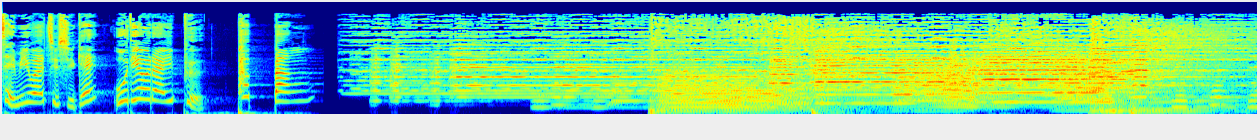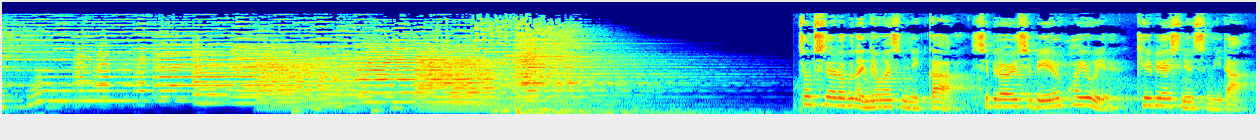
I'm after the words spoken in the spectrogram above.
재미와 지식의 오디오 라이프 팝빵 청취자 여러분 안녕하십니까? 11월 12일 화요일 KBS 뉴스입니다.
